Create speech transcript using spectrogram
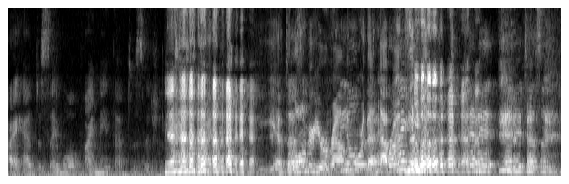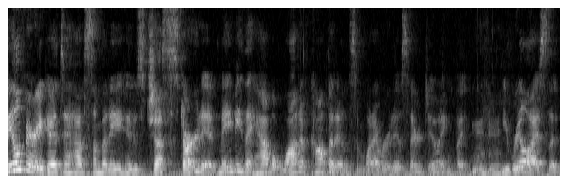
I had to say, well, I made that decision. yeah, the longer you're around, the more that happens. Right. and it and it doesn't feel very good to have somebody who's just started. Maybe they have a lot of competence in whatever it is they're doing, but mm-hmm. you realize that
